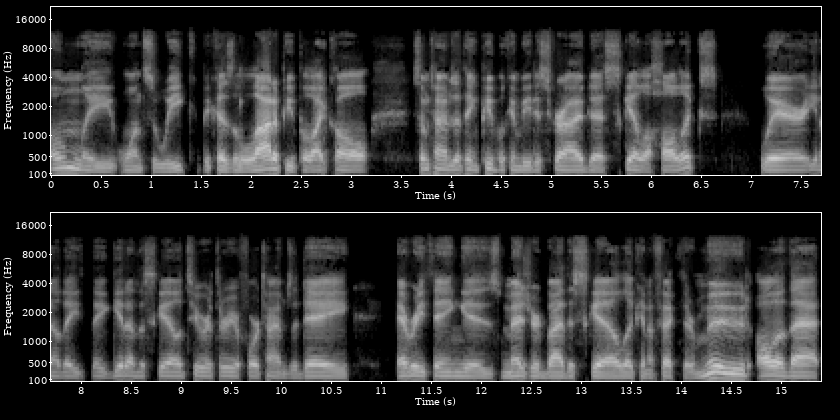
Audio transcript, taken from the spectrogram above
only once a week? Because a lot of people I call, sometimes I think people can be described as scaleaholics, where you know they they get on the scale two or three or four times a day. Everything is measured by the scale it can affect their mood all of that.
